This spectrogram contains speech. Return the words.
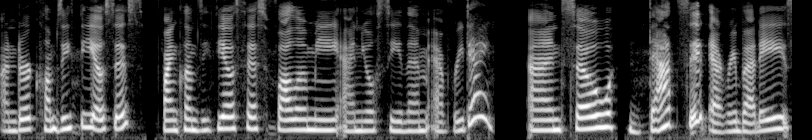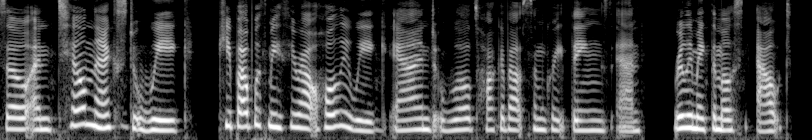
under Clumsy Theosis. Find Clumsy Theosis, follow me, and you'll see them every day. And so that's it, everybody. So until next week, keep up with me throughout Holy Week, and we'll talk about some great things and really make the most out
